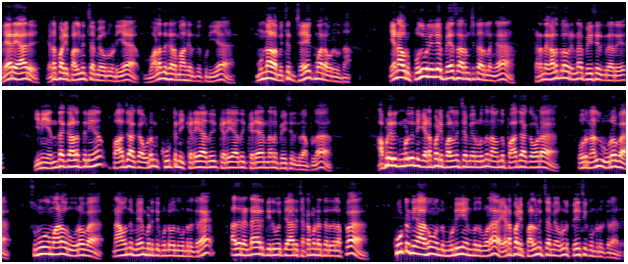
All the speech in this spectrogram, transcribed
வேற யார்? எடப்பாடி பழனிசாமி அவர்களுடைய வலதுகரமாக இருக்கக்கூடிய முன்னாள் அமைச்சர் ஜெயக்குமார் அவர்கள் தான். ஏன்னா அவர் பொதுவெளியிலே பேச ஆரம்பிச்சிட்டார் இல்லைங்க கடந்த காலத்தில் அவர் என்ன பேசியிருக்கிறாரு? இனி எந்த காலத்துலேயும் பாஜகவுடன் கூட்டணி கிடையாது கிடையாது கிடையாதுன்னு தானே பேசியிருக்கிறாப்புல. அப்படி இருக்கும்பொழுது இன்றைக்கி எடப்பாடி பழனிசாமி அவர்கள் வந்து நான் வந்து பாஜகவோட ஒரு நல் உறவை சுமூகமான ஒரு உறவை நான் வந்து மேம்படுத்தி கொண்டு வந்து கொண்டிருக்கிறேன். அது ரெண்டாயிரத்தி இருபத்தி ஆறு சட்டமன்ற தேர்தல் அப்போ கூட்டணியாகவும் வந்து முடியும் என்பது போல் எடப்பாடி பழனிசாமி அவர்கள் பேசி கொண்டிருக்கிறார்.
